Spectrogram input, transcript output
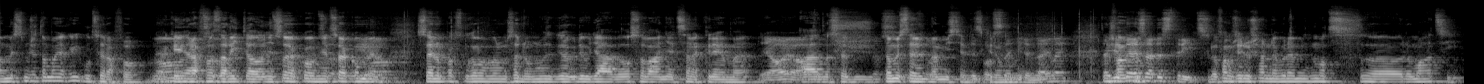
uh, myslím, že tam má nějaký kluci rafl. No, nějaký rafl zalítal, něco jako, něco něco jako my. Se jenom pak s klukama budeme muset domluvit, kdo kdy udělá vylosování, ať se nekryjeme. Jo, jo. A to se- to my se na místě vždycky domluvíme. detaily. Takže Doufám- to je za The Streets. Doufám, že Dušan nebude mít moc uh, domácí.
